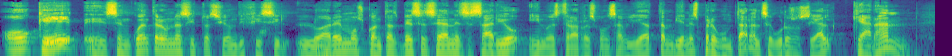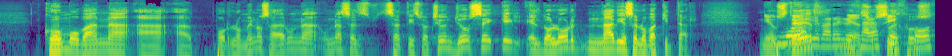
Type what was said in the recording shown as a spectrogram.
o que eh, se encuentran en una situación difícil. Lo haremos cuantas veces sea necesario y nuestra responsabilidad también es preguntar al Seguro Social qué harán, cómo van a, por lo menos a dar una, una, satisfacción. Yo sé que el dolor nadie se lo va a quitar. Ni a usted, ni a sus hijos,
